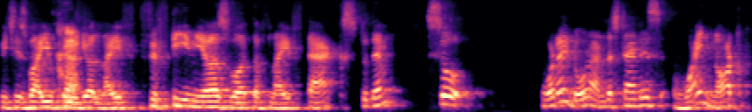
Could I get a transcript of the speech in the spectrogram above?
which is why you paid your life 15 years worth of life tax to them. So, what I don't understand is why not,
